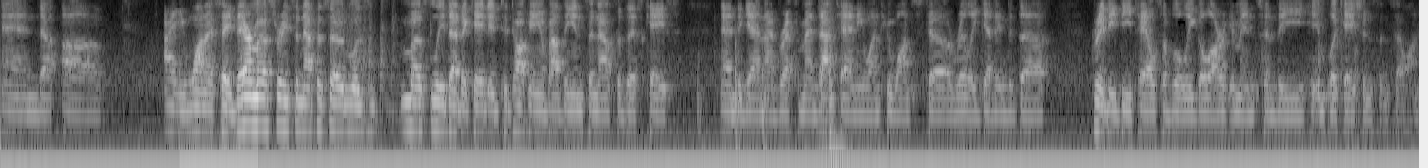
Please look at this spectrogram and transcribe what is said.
and uh, I want to say their most recent episode was mostly dedicated to talking about the ins and outs of this case. And again, I'd recommend that to anyone who wants to really get into the gritty details of the legal arguments and the implications and so on.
